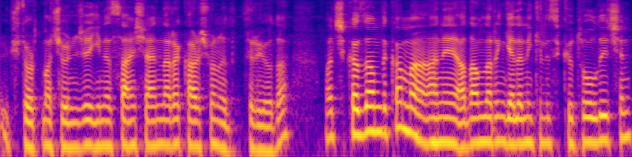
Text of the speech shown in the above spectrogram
3-4 maç önce yine Sunshine'lara karşı oynadık Trio'da. Maçı kazandık ama hani adamların gelen ikilisi kötü olduğu için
